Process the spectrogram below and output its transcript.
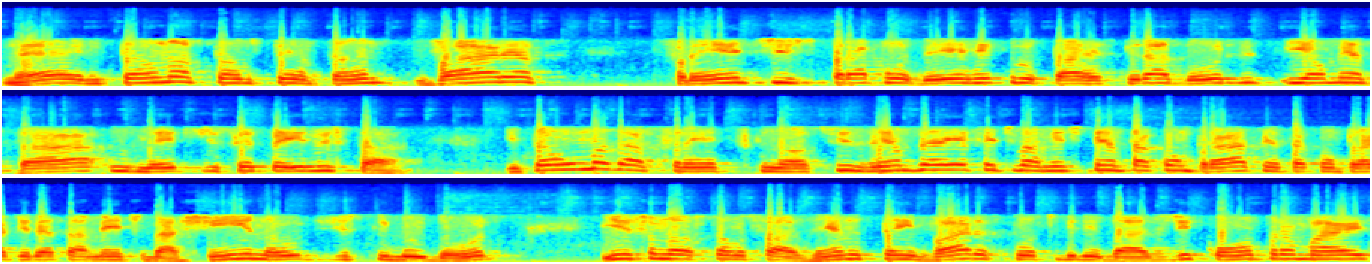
né? Então nós estamos tentando várias frentes para poder recrutar respiradores e, e aumentar os leitos de CTI no estado. Então, uma das frentes que nós fizemos é efetivamente tentar comprar, tentar comprar diretamente da China ou de distribuidores. Isso nós estamos fazendo, tem várias possibilidades de compra, mas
